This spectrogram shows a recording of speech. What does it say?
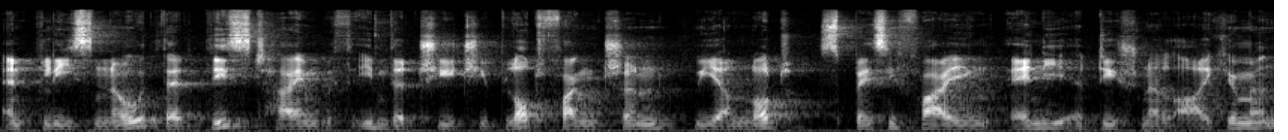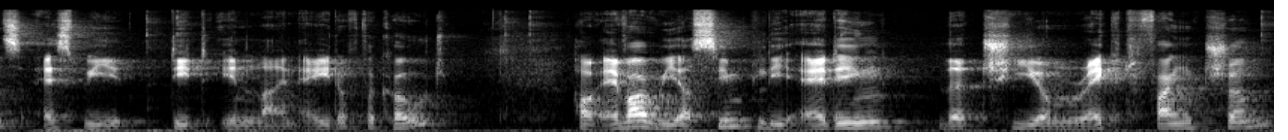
And please note that this time within the ggplot function, we are not specifying any additional arguments as we did in line 8 of the code. However, we are simply adding the geomrect function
